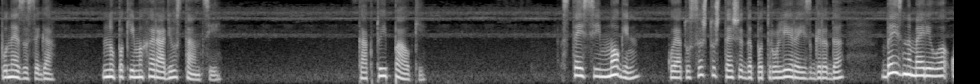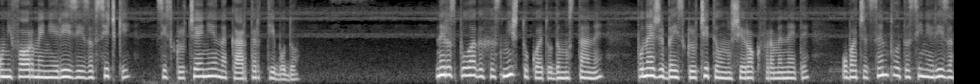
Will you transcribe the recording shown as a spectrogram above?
поне за сега, но пък имаха радиостанции. Както и палки. Стейси Могин, която също щеше да патрулира из града, бе изнамерила униформени ризи за всички, с изключение на Картер Тибодо. Не разполагаха с нищо, което да му стане, понеже бе изключително широк в раменете, обаче семплата синя риза,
